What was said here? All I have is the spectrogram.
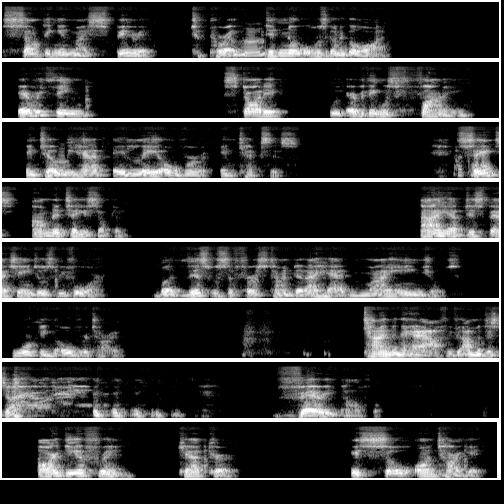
something in my spirit to pray. Mhm. Didn't know what was going to go on. Everything started, everything was fine until Mhm. we had a layover in Texas. Okay. Saints, I'm going to tell you something. I have dispatched angels before, but this was the first time that I had my angels working overtime. Time and a half, if I'm gonna just tell you. Very powerful. Our dear friend, Kat Kerr, is so on target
